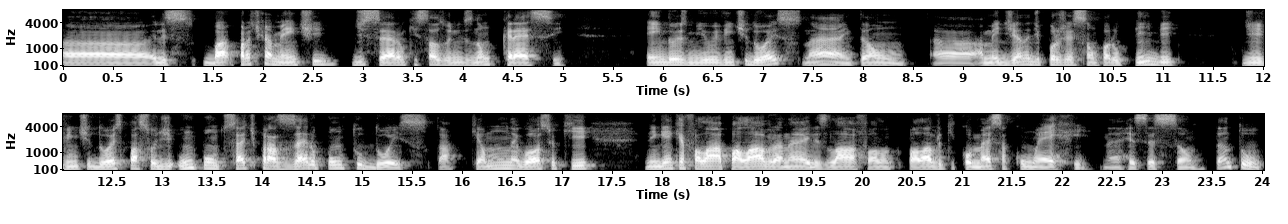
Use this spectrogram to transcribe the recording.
Uh, eles praticamente disseram que Estados Unidos não cresce em 2022, né? Então, uh, a mediana de projeção para o PIB de 22 passou de 1,7 para 0,2, tá? Que é um negócio que ninguém quer falar a palavra, né? Eles lá falam palavra que começa com R, né? Recessão. Tanto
